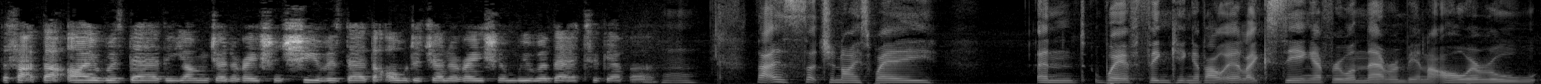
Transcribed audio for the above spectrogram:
the fact that i was there the young generation she was there the older generation we were there together mm-hmm. that is such a nice way and way of thinking about it like seeing everyone there and being like oh we're all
